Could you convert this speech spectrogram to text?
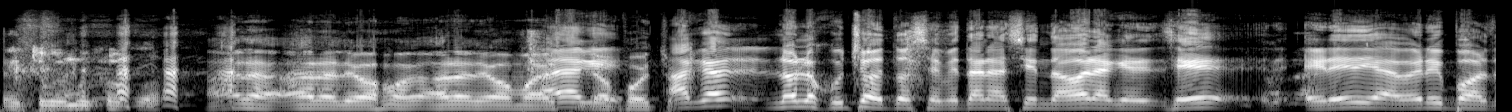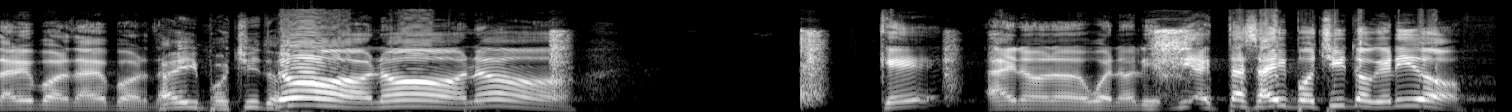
Estuve muy poco. Ahora, ahora, le, vamos, ahora le vamos a Ahora decir que- a Pocho. acá no lo escuchó, entonces me están haciendo ahora que. ¿sí? Heredia, pero no importa, no importa, no importa. Ahí, Pochito. No, no, no. ¿Qué? Ay, no, no, bueno. ¿Estás ahí, Pochito, querido?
